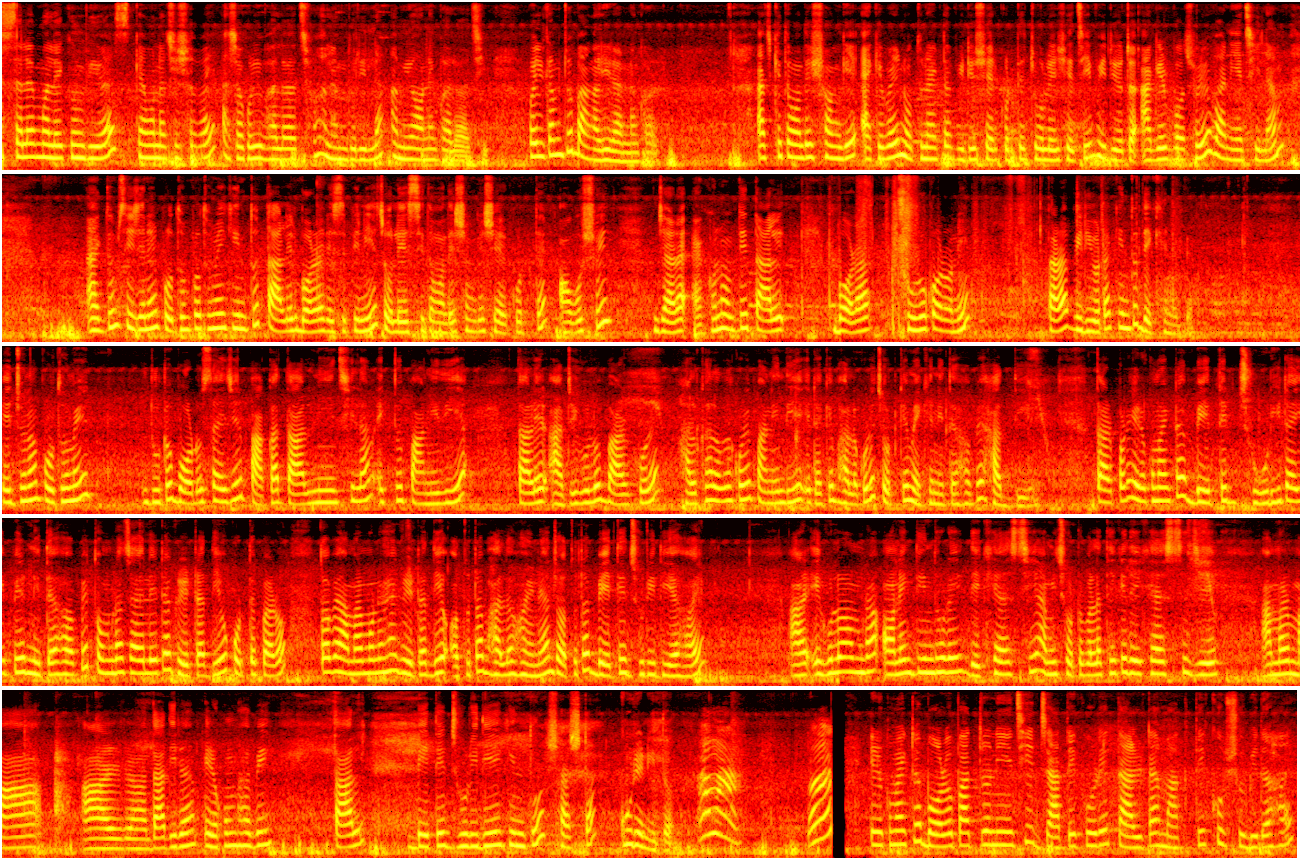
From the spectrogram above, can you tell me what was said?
আসসালামু আলাইকুম ভিউয়ার্স, কেমন আছো সবাই? আশা করি ভালো আছো, আলহামদুলিল্লাহ, আমিও অনেক ভালো আছি। ওয়েলকাম টু বাঙালি রান্নাঘর। আজকে তোমাদের সঙ্গে একেবারে নতুন একটা ভিডিও শেয়ার করতে চলে এসেছি। ভিডিওটা আগের বছরেও বানিয়েছিলাম। একদম সিজনের প্রথম প্রথমেই কিন্তু তালের বড়া রেসিপি নিয়ে চলে এসেছি তোমাদের সঙ্গে শেয়ার করতে। অবশ্যই যারা এখনও অবধি তাল বড়া শুরু করনি, তারা ভিডিওটা কিন্তু দেখে নেবে। এর জন্য প্রথমেই দুটো বড় সাইজের পাকা তাল নিয়েছিলাম একটু পানি দিয়ে। তালের আটিগুলো বার করে, হালকা হালকা করে পানি দিয়ে এটাকে ভালো করে চটকে মেখে নিতে হবে হাত দিয়ে। তারপরে এরকম একটা বেতের ঝুড়ি টাইপের নিতে হবে। তোমরা চাইলে এটা গ্রেটার দিয়েও করতে পারো। তবে আমার মনে হয় গ্রেটার দিয়ে অতটা ভালো হয় না, যতটা বেতের ঝুড়ি দিয়ে হয়। আর এগুলো আমরা অনেক দিন ধরেই দেখে আসছি। আমি ছোটোবেলা থেকে দেখে আসছি যে আমার মা আর দাদিরা এরকমভাবেই তাল বেতের ঝুড়ি দিয়ে কিন্তু শ্বাসটা কুড়ে নিত। এরকম একটা বড় পাত্র নিয়েছি যাতে করে তালটা মাখতে খুব সুবিধা হয়।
